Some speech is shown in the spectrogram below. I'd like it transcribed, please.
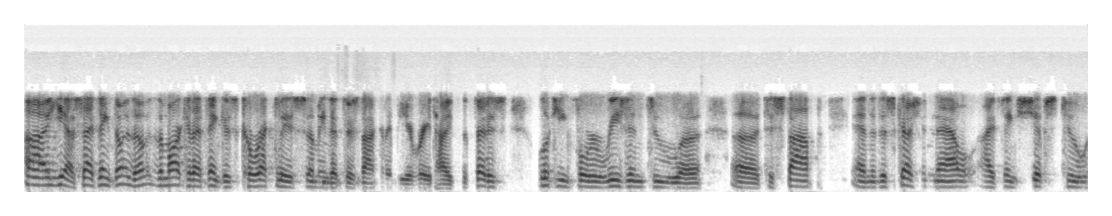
Uh, yes, I think the, the, the, market, I think, is correctly assuming that there's not going to be a rate hike. The Fed is looking for a reason to uh, to stop, and the discussion now, I think, shifts to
